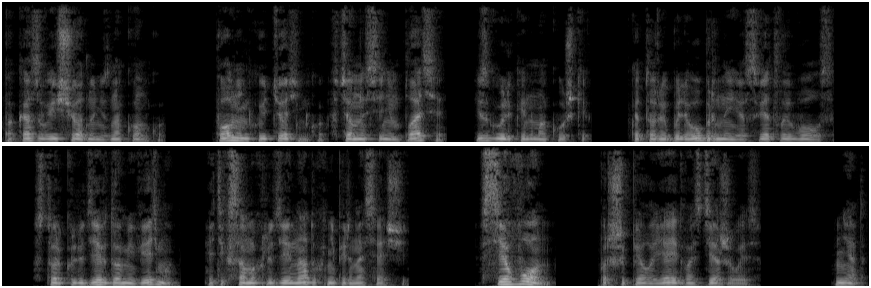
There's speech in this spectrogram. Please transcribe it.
показывая еще одну незнакомку. Полненькую тетеньку в темно-синем платье и с гулькой на макушке, в которой были убраны ее светлые волосы. Столько людей в доме ведьмы, этих самых людей на дух не переносящий. «Все вон!» – прошипела я, едва сдерживаясь. Нет,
